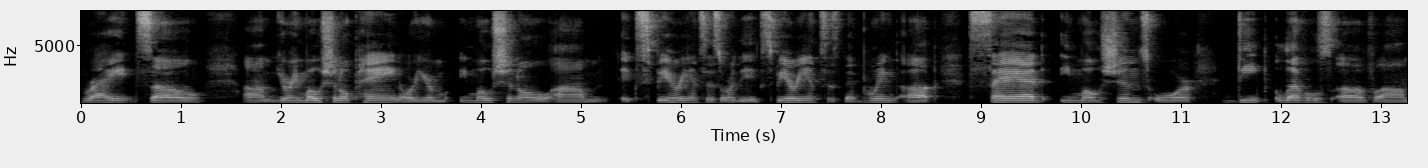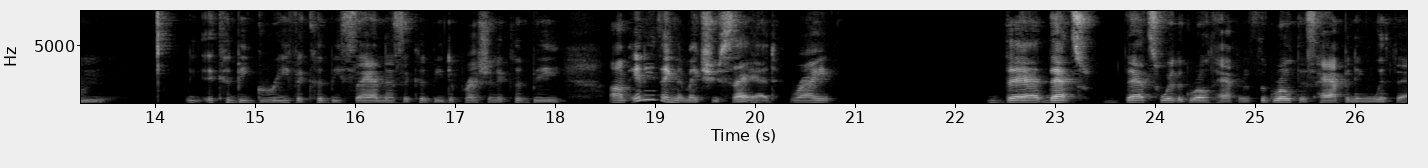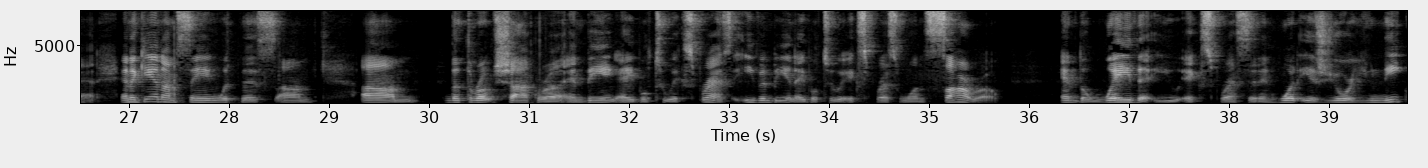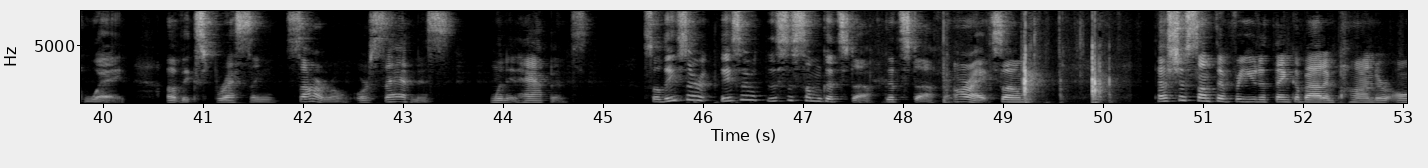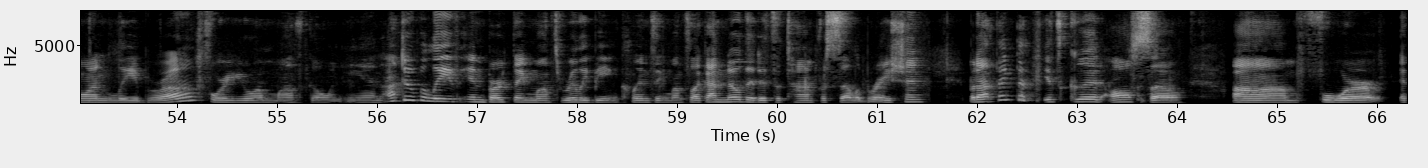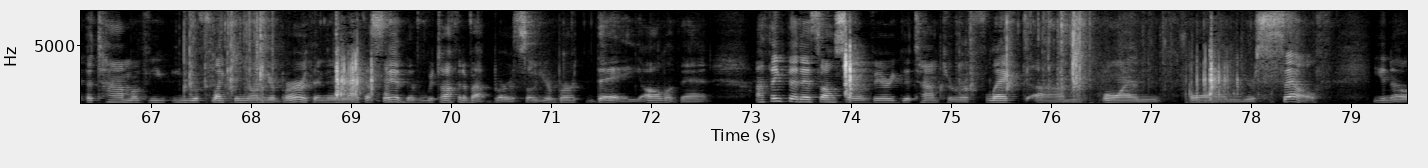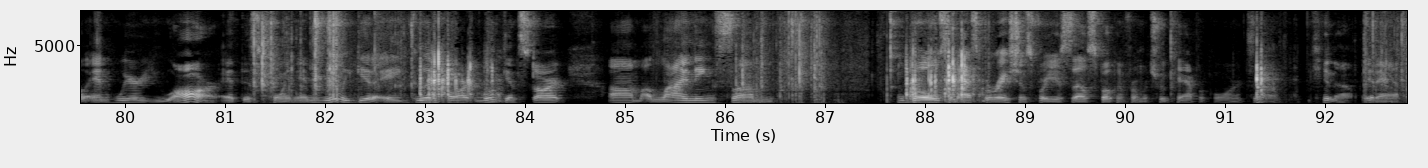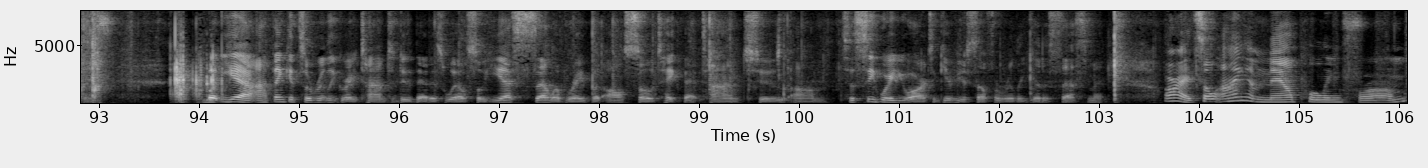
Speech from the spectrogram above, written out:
right? So um, your emotional pain or your emotional um, experiences or the experiences that bring up sad emotions or deep levels of um, it could be grief it could be sadness it could be depression it could be um, anything that makes you sad right? That that's that's where the growth happens. The growth is happening with that. And again i'm seeing with this um, um, the throat chakra and being able to express, even being able to express one's sorrow and the way that you express it and what is your unique way of expressing sorrow or sadness when it happens. So these are these are this is some good stuff. Good stuff. All right. So that's just something for you to think about and ponder on Libra for your month going in. I do believe in birthday months really being cleansing months. Like I know that it's a time for celebration, but I think that it's good also um for at the time of you, you reflecting on your birth and then like I said we're talking about birth, so your birthday, all of that. I think that it's also a very good time to reflect um on on yourself you know, and where you are at this point, and really get a good hard look and start um, aligning some goals and aspirations for yourself, spoken from a true Capricorn. So, you know, it happens. But yeah, I think it's a really great time to do that as well. So yes, celebrate, but also take that time to um, to see where you are, to give yourself a really good assessment. All right, so I am now pulling from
